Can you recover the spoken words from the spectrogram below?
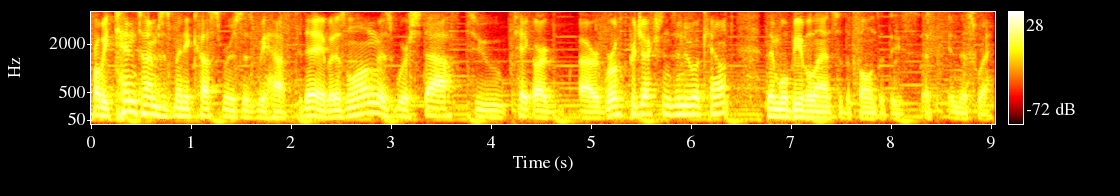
probably 10 times as many customers as we have today, but as long as we're staffed to take our, our growth projections into account, then we'll be able to answer the phones at these, in this way.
